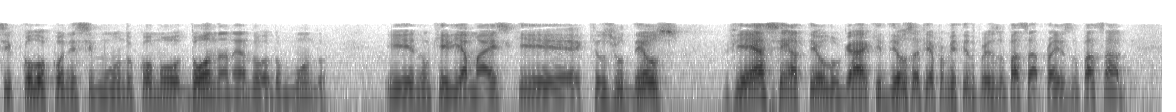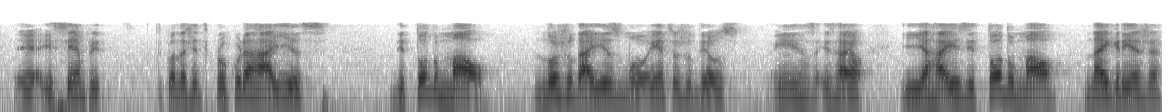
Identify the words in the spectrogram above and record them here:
se colocou nesse mundo como dona né, do, do mundo e não queria mais que, que os judeus viessem a ter o lugar que Deus havia prometido para eles no passado. Para eles no passado. E, e sempre, quando a gente procura a raiz de todo mal no judaísmo, entre os judeus em Israel, e a raiz de todo o mal na igreja,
